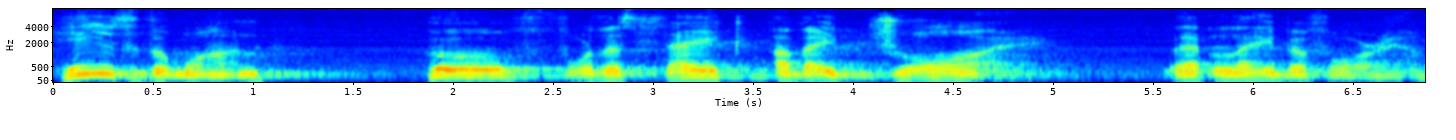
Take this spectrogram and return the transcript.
He's the one who, for the sake of a joy that lay before him,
